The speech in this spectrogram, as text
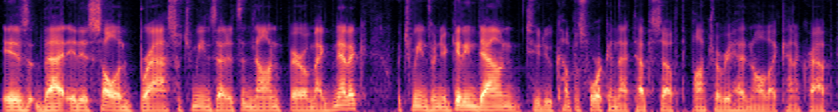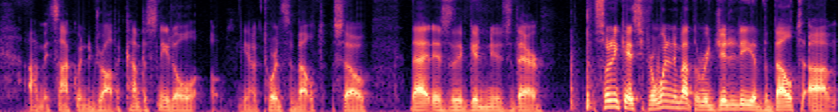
is that it is solid brass, which means that it's non-ferromagnetic, which means when you're getting down to do compass work and that type of stuff, the poncho over your head and all that kind of crap, um, it's not going to draw the compass needle you know, towards the belt. So that is the good news there. So in any case, if you're wondering about the rigidity of the belt, um,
